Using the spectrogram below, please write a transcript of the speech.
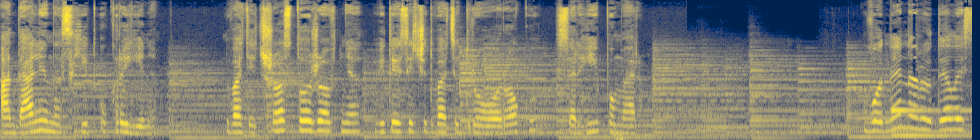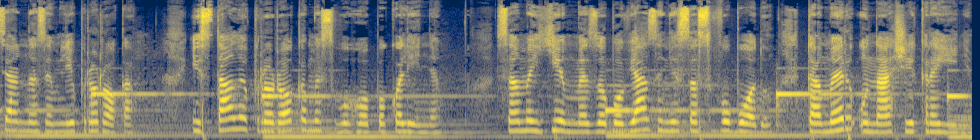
а далі на схід України. 26 жовтня 2022 року Сергій помер. Вони народилися на землі пророка і стали пророками свого покоління. Саме їм ми зобов'язані за свободу та мир у нашій країні.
